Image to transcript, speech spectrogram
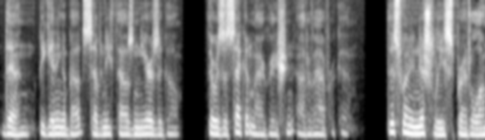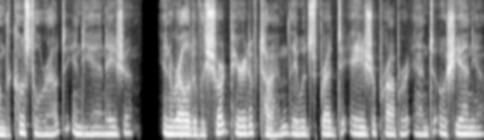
Then, beginning about 70,000 years ago, there was a second migration out of Africa. This one initially spread along the coastal route to India and Asia. In a relatively short period of time, they would spread to Asia proper and to Oceania.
